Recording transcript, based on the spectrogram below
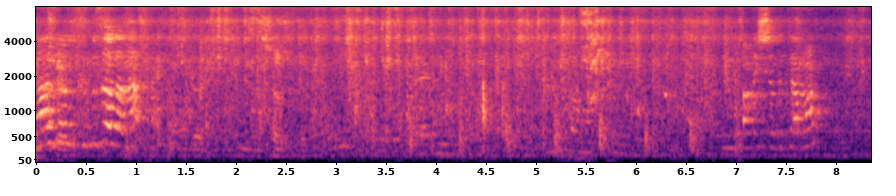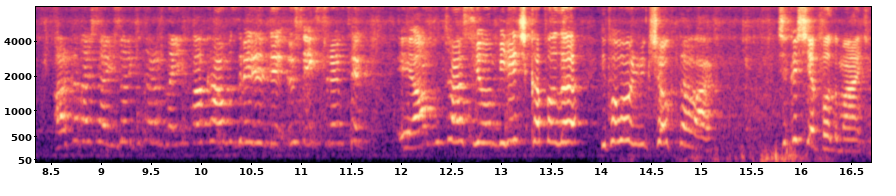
Nazlı Hanım kırmızı alana. Anlaşıldı tamam. Arkadaşlar 112 tarafından ilk vakamız verildi. Üst ekstremite e, amputasyon, bilinç kapalı, hipovolemik şok da var. Çıkış yapalım acil.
